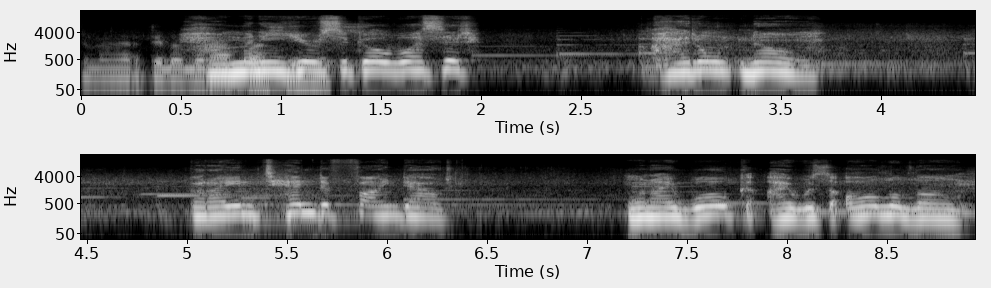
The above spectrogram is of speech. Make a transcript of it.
How many years ago was it? I don't know. But I intend to find out. When I woke, I was all alone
